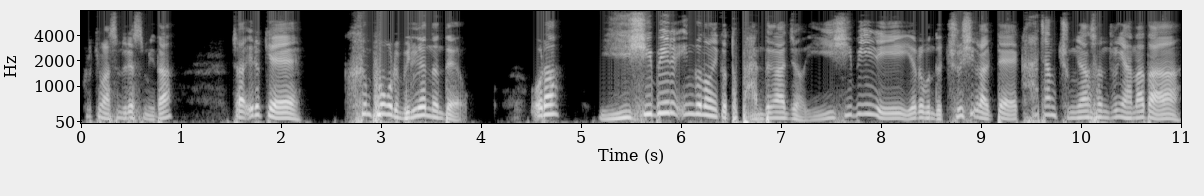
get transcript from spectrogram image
그렇게 말씀드렸습니다. 자 이렇게 큰 폭으로 밀렸는데 어라? 20일 인근 오니까 또 반등하죠. 20일이 여러분들 주식할 때 가장 중요한 선 중에 하나다.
